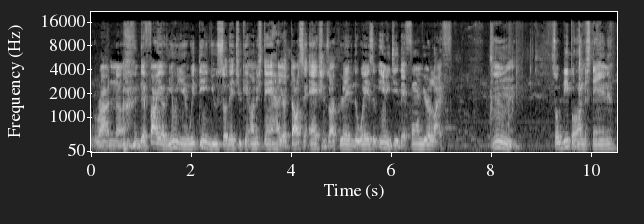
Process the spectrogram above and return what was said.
Radna, the fire of union within you so that you can understand how your thoughts and actions are creating the waves of energy that form your life. Mm. So deeper understanding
